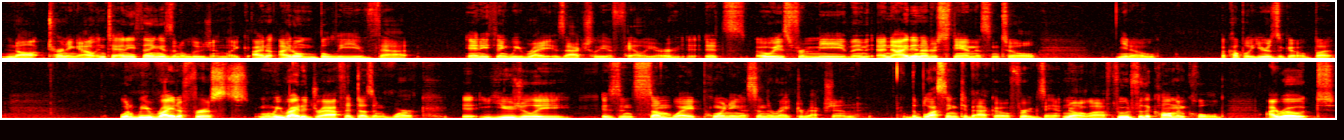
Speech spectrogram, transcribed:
not turning out into anything is an illusion. Like I don't, I don't believe that anything we write is actually a failure. It's always for me, and, and I didn't understand this until, you know, a couple of years ago. But when we write a first, when we write a draft that doesn't work, it usually is in some way pointing us in the right direction. The Blessing Tobacco, for example, no, uh, Food for the Common Cold. I wrote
